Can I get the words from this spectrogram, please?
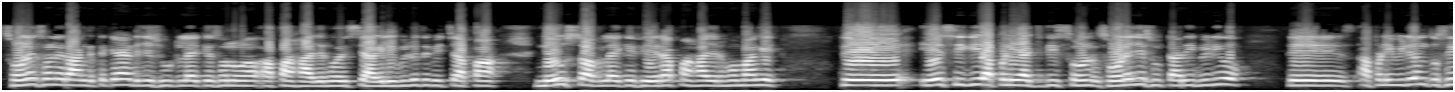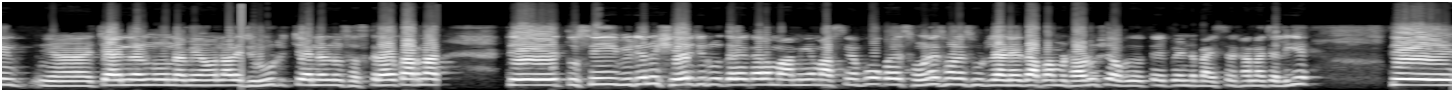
ਸੋਹਣੇ ਸੋਹਣੇ ਰੰਗ ਤੇ ਘੈਂਟ ਜੇ ਸ਼ੂਟ ਲੈ ਕੇ ਤੁਹਾਨੂੰ ਆਪਾਂ ਹਾਜ਼ਰ ਹੋਏ ਸੀ। ਅਗਲੀ ਵੀਡੀਓ ਦੇ ਵਿੱਚ ਆਪਾਂ ਨਿਊ ਸਟਾਫ ਲੈ ਕੇ ਫੇਰ ਆਪਾਂ ਹਾਜ਼ਰ ਹੋਵਾਂਗੇ। ਤੇ ਇਹ ਸੀਗੀ ਆਪਣੀ ਅੱਜ ਦੀ ਸੋਹਣ- ਸੋਹਣੇ ਜਿਹੇ ਸੂਟਾਂ ਦੀ ਵੀਡੀਓ ਤੇ ਆਪਣੀ ਵੀਡੀਓ ਨੂੰ ਤੁਸੀਂ ਚੈਨਲ ਨੂੰ ਨਵੇਂ ਆਉਣ ਵਾਲੇ ਜਰੂਰ ਚੈਨਲ ਨੂੰ ਸਬਸਕ੍ਰਾਈਬ ਕਰਨਾ ਤੇ ਤੁਸੀਂ ਵੀਡੀਓ ਨੂੰ ਸ਼ੇਅਰ ਜਰੂਰ ਕਰਿਆ ਕਰੋ। ਮਾਮੀਆਂ, ਮਾਸੀਆਂ, ਭੂਆ ਕੋਲੇ ਸੋਹਣੇ ਸੋਹਣੇ ਸੂਟ ਲੈਣੇ ਤਾਂ ਆਪਾਂ ਮਠਾੜੂ ਸ਼ਾਪ ਦੇ ਉੱਤੇ ਪਿੰਡ ਮੈਸਰਖਾਨਾ ਚੱਲੀਏ। ਤੇ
